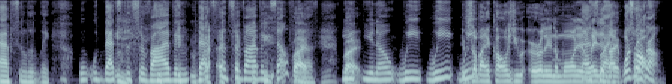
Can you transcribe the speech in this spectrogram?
Absolutely, that's the surviving. That's the surviving self Right. in us. You, Right. you know, we we If we. somebody calls you early in the morning, that's late right. at night, what's, wrong?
